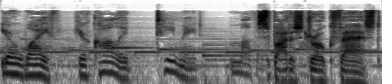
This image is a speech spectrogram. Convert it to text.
Your wife, your colleague, teammate, mother. Spot a stroke fast.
